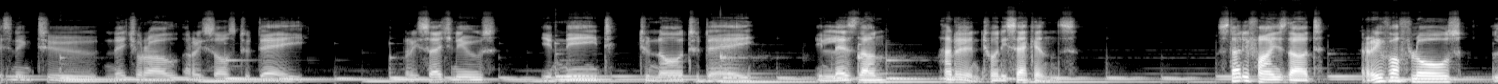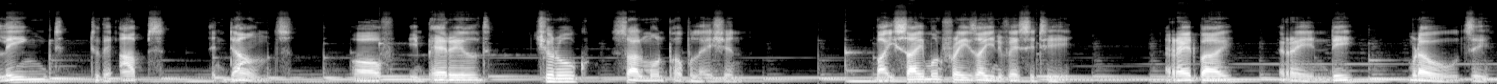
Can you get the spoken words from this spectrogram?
listening to Natural Resource Today. Research news you need to know today in less than 120 seconds. Study finds that river flows linked to the ups and downs of imperiled Chinook salmon population by Simon Fraser University. Read by Randy Mrozi.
